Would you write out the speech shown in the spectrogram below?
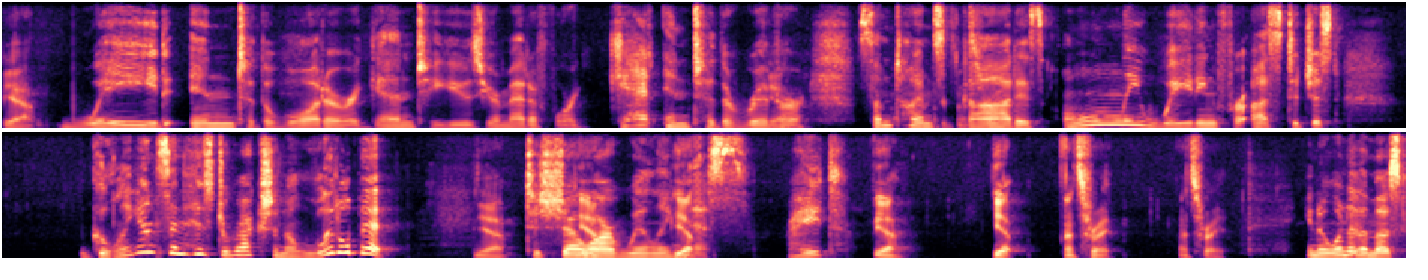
yeah. wade into the water again, to use your metaphor, get into the river. Yeah. Sometimes That's God right. is only waiting for us to just glance in his direction a little bit. Yeah. To show our willingness, yep. right? Yeah. Yep. That's right. That's right. You know, one of the most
